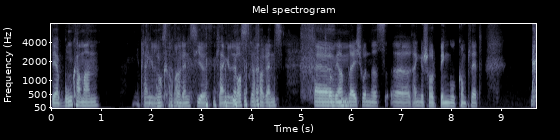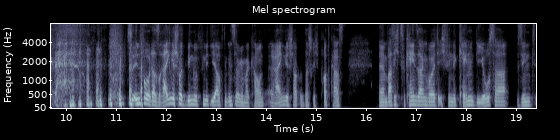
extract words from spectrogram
der Bunkermann. Kleine Lost-Referenz hier, kleine Lost-Referenz. ich glaube, wir haben ähm, gleich schon das äh, reingeschaut Bingo komplett. Zur Info, das reingeschaut Bingo findet ihr auf dem Instagram-Account reingeschaut-podcast. Ähm, was ich zu Kane sagen wollte, ich finde, Kane und Diosa sind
